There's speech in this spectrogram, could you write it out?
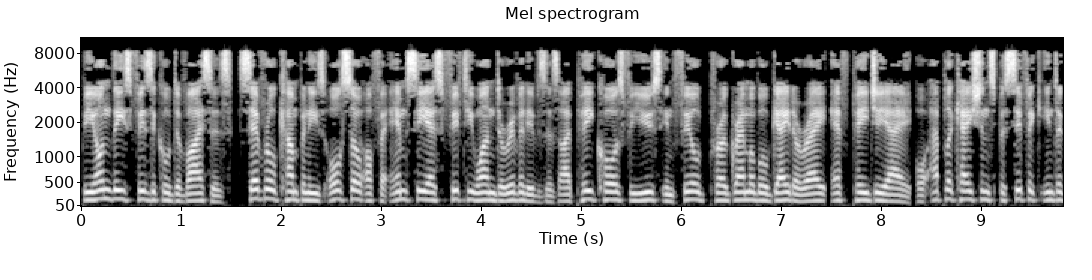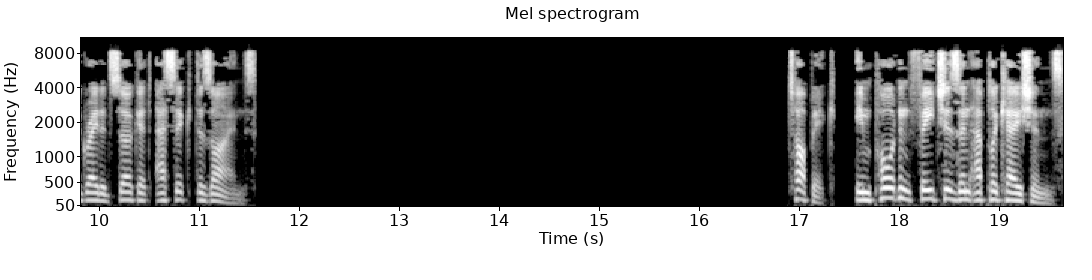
Beyond these physical devices, several companies also offer MCS51 derivatives as IP cores for use in field programmable gate array (FPGA) or application-specific integrated circuit (ASIC) designs. Topic: Important features and applications.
